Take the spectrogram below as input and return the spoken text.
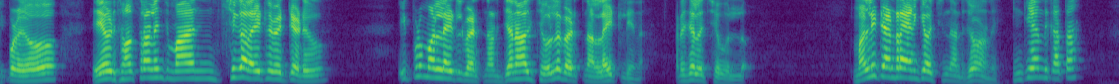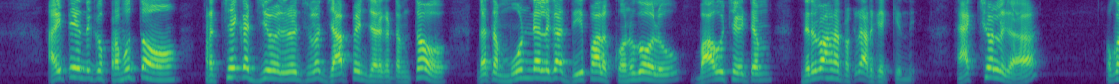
ఇప్పుడు ఏడు సంవత్సరాల నుంచి మంచిగా లైట్లు పెట్టాడు. ఇప్పుడు మళ్ళీ లైట్లు పెడుతున్నాడు. జనాల చెవుల్లో పెడుతున్నాడు లైట్లు ఈయన ప్రజల చెవుల్లో. మళ్ళీ టెండర్ ఆయనకే వచ్చిందంట చూడండి. ఇంకేంది కథ? అయితే ఇందుకు ప్రభుత్వం ప్రత్యేక జీవ విలువలో జాప్యం జరగటంతో గత మూడు నెలలుగా దీపాల కొనుగోలు బాగు చేయటం నిర్వహణ ప్రక్రియ అడకెక్కింది యాక్చువల్గా ఒక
